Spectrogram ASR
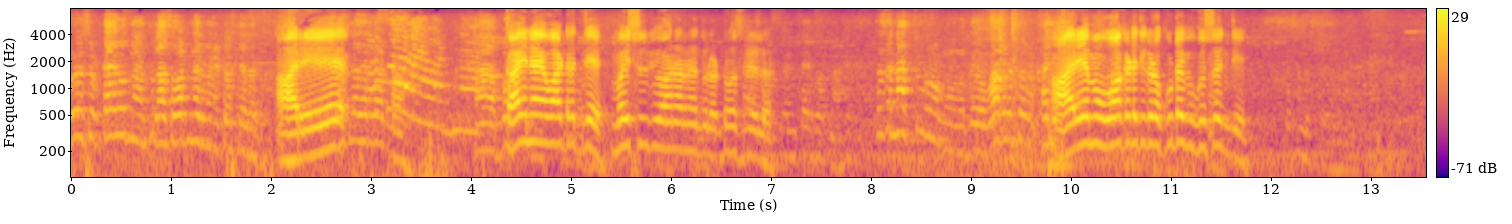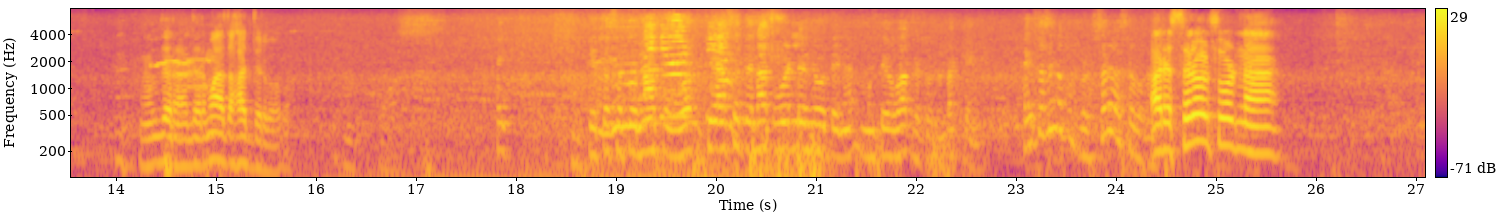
काय होत नाही तुला असं वाटणार नाही टोचल्यासारखं? अरे टोचल्यासारखं वाटणार. हां बघ. काय नाही वाटत ते. मैसूस बी होणार नाही तुला टोचलेलं. काहीच होत नाही. तसं नाक चोरून नको, मग ते वाकडं खाली. अरे मग वाकडे तिकडं कुठं बी घुसन ते. तसं नसतं. धर हा धर माझा हात धर बाबा. ते तसं ते नाक वर ते असं ते नाक वडलं हे होते ना मग ते वाकडं टोचून टाकते हे तसं नको करू सरळ बघा. अरे सरळ सोड ना सरळ हे असं तू तोंड नको दाबू ना दोन-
